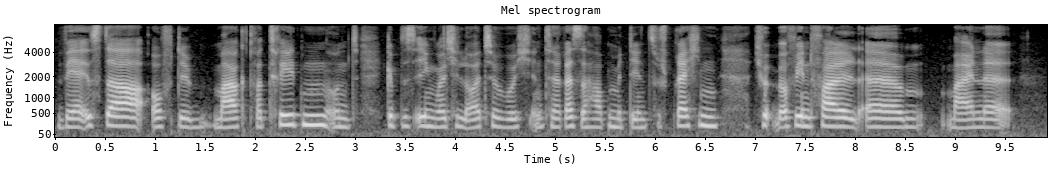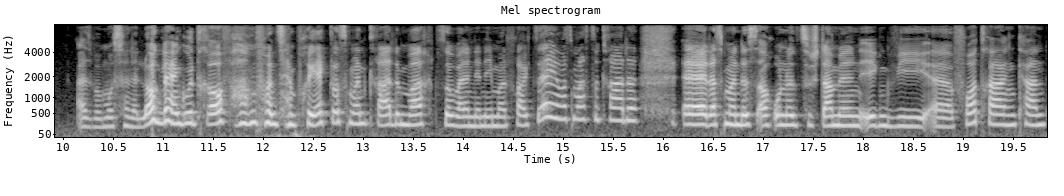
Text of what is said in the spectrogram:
wer ist da auf dem Markt vertreten und gibt es irgendwelche Leute, wo ich Interesse habe, mit denen zu sprechen. Ich würde mir auf jeden Fall ähm, meine also man muss eine Logline gut drauf haben von seinem Projekt, was man gerade macht, so weil dann jemand fragt, hey, was machst du gerade? Äh, dass man das auch ohne zu stammeln irgendwie äh, vortragen kann.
